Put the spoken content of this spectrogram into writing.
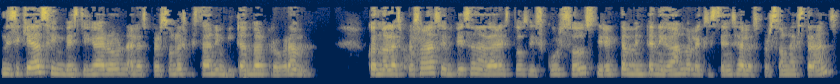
ni siquiera se investigaron a las personas que estaban invitando al programa. Cuando las personas empiezan a dar estos discursos directamente negando la existencia de las personas trans,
